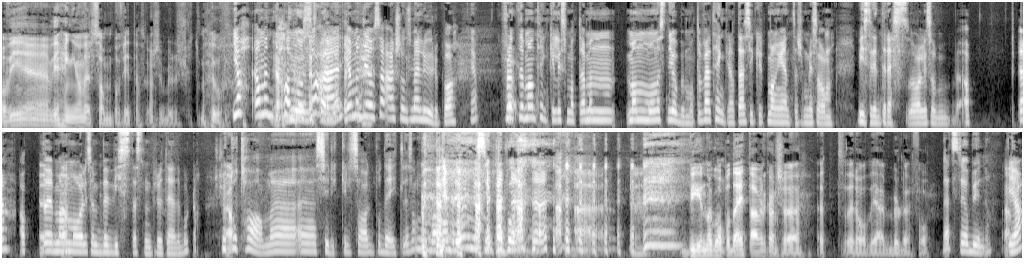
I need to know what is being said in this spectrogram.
Og vi, vi henger jo en del sammen på fritida, så kanskje vi burde slutte med det. Ja, ja, men, Ja. Også er, ja, men det også er sånn som jeg lurer på. Ja. For at man tenker liksom at ja, men man må nesten jobbe mot det. For jeg tenker at det er sikkert mange jenter som liksom viser interesse og liksom at, ja, at Ja, eh, man må liksom bevisst nesten prioritere det bort. da Slutt Ja. å ta med uh, sirkelsag på date, liksom. Det bare- Man blir jo mistenkt på Begynn å gå på date er vel kanskje et råd jeg burde få. Det er et sted å begynne. Ja.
